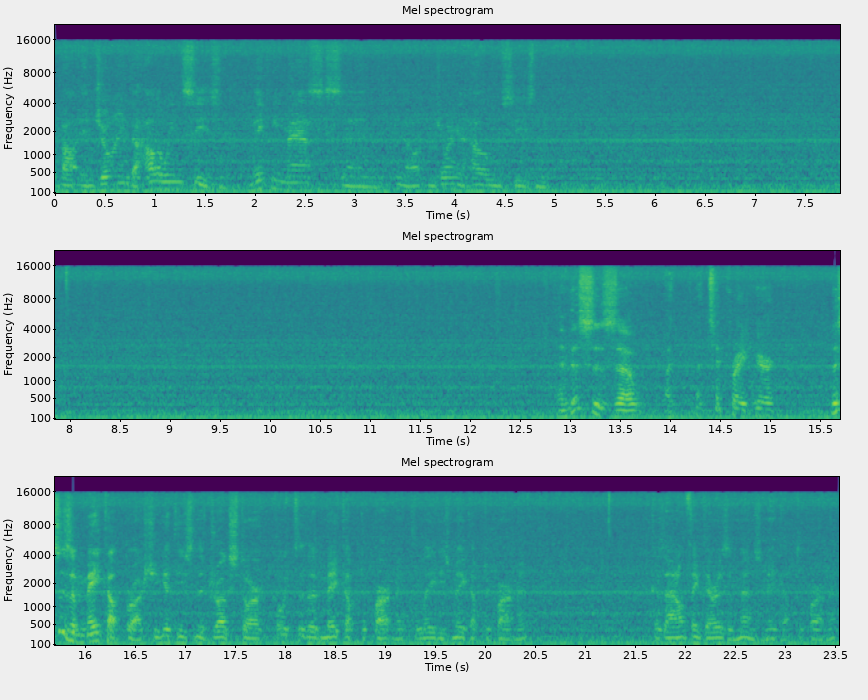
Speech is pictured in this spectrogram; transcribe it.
about enjoying the Halloween season, making masks and you know enjoying the Halloween season. And this is uh, a, a tip right here. This is a makeup brush. You get these in the drugstore. Go to the makeup department, the ladies' makeup department, because I don't think there is a men's makeup department.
